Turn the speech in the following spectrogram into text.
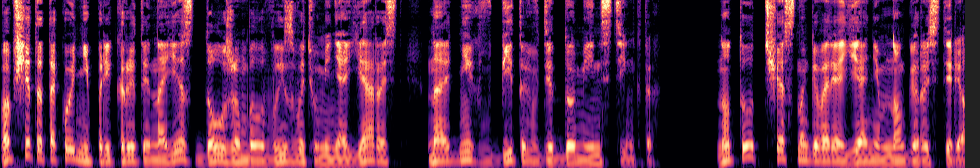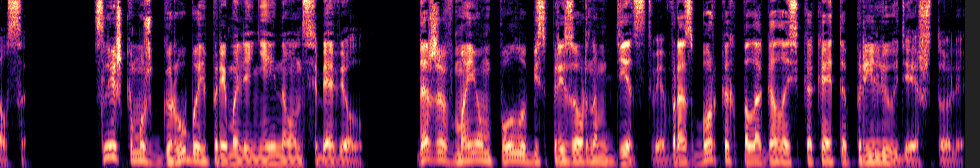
Вообще-то такой неприкрытый наезд должен был вызвать у меня ярость на одних вбитых в детдоме инстинктах. Но тут, честно говоря, я немного растерялся. Слишком уж грубо и прямолинейно он себя вел. Даже в моем полубеспризорном детстве в разборках полагалась какая-то прелюдия, что ли,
